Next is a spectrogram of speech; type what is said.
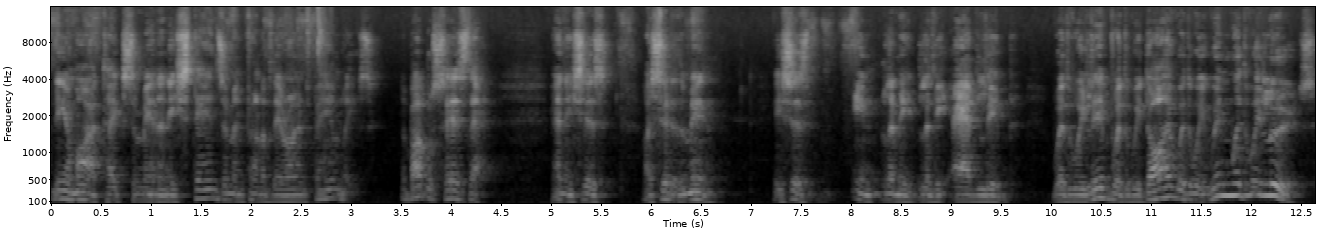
Nehemiah takes the men and he stands them in front of their own families. The Bible says that. And he says, I said to the men, he says, in, let me let me ad lib. Whether we live, whether we die, whether we win, whether we lose,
